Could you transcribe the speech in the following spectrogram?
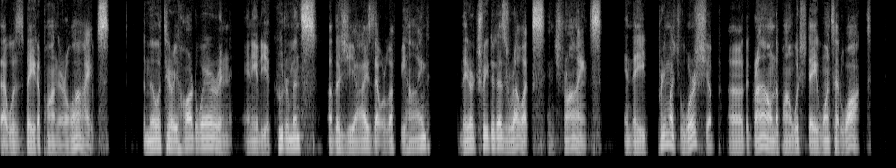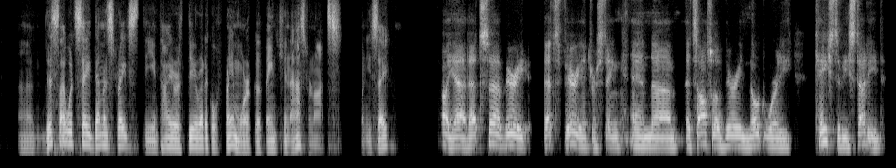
that was made upon their lives. The military hardware and any of the accoutrements of the GIs that were left behind they are treated as relics and shrines, and they pretty much worship uh, the ground upon which they once had walked. Uh, this, I would say, demonstrates the entire theoretical framework of ancient astronauts. Wouldn't you say? Oh yeah, that's uh, very that's very interesting, and um, it's also a very noteworthy case to be studied,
